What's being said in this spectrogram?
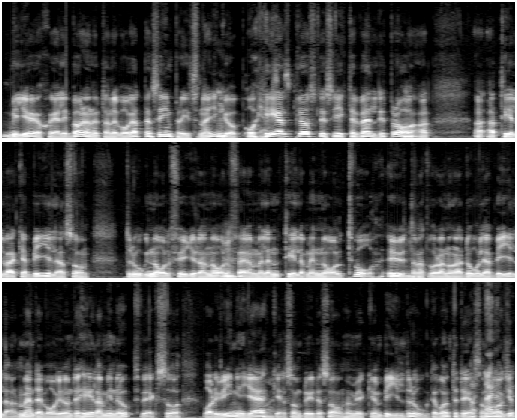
miljöskäl i början utan det var ju att bensinpriserna gick upp. Och Ja, helt precis. plötsligt så gick det väldigt bra att, att, att tillverka bilar som drog 04, 05 eller till och med 02 utan att vara några dåliga bilar. Men det var ju under hela min uppväxt så var det ju ingen jäkel som brydde sig om hur mycket en bil drog. Det var inte det Nej, som nej, var nej,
